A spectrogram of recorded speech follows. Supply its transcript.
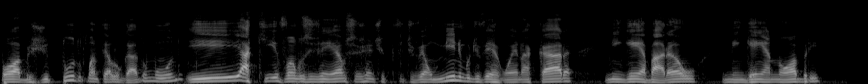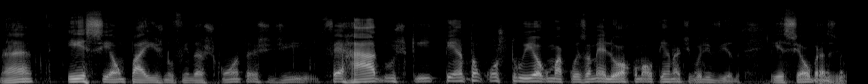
pobres de tudo quanto é lugar do mundo. E aqui, vamos e venhamos, se a gente tiver um mínimo de vergonha na cara, ninguém é barão, ninguém é nobre, né? Esse é um país, no fim das contas, de ferrados que tentam construir alguma coisa melhor como alternativa de vida. Esse é o Brasil.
